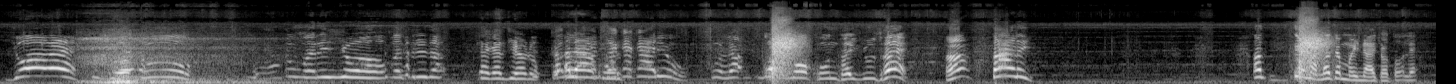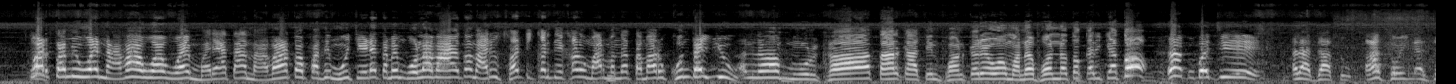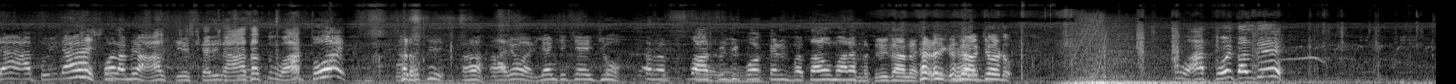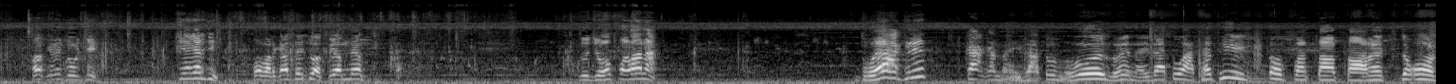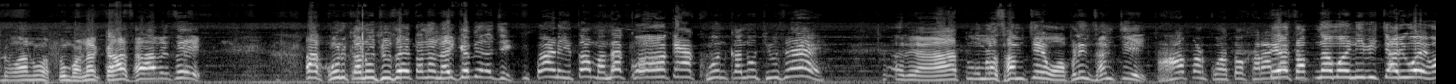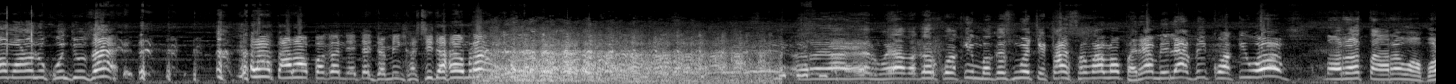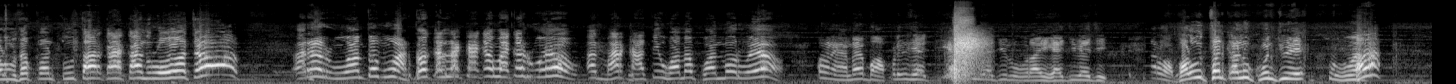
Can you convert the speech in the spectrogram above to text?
જો હવે. જો તું. તું મરી ગયો અલ્યા કાકા હાર્યું ગોમો ખૂન થઈ ગયું છે હા? તાણી. અને તે મને મહિના છો તો લે પણ તમે હોય નાવા હોય હોય મર્યા તા નાવા તો પછી હું ચેડે તમે બોલાવા આવ્યો તો મારું સ ટિકટ દેખાડું માર મને તમારું ખૂન થઈ ગયું. અલ્યા મૂર્ખા તાર કાચીને ફોન કર્યો હો મને ફોન નતો કરી કેતો. એ બુબજી અલા જા તું આ ધોઈ ના જા આ ધોઈ ના પણ અમે હાલ કેસ કરીને આ સા તું વાત ધોય. ભત્રીજી આર્યો હરિયાણ જગ્યાએ જો. અરે પાછુજી કોક કરી બતાવો મારા ભત્રીજાને. જોડો. તું હાથ ધોય જલ્દી. હા કરી ધોજી ઓ વળગાડ દેજો તું એમને એમ. તું જો પડાના ધોયા આખરી? કાકા નહીં જાતું લોય લોય નહીં જાતું હાથેથી. તો પતા તારે ચોડવાનું હતું. મને કા થડાવે છે? આ ખૂન કનું થયું છે? તને નહીં ખબર હજી પણ એ તો મને કહો કે આ ખૂન કનું થયું છે. અરે આ તું હમણાં સમજે ઓફળીને સમજે. હા પણ કહો તો ખરા. તે સપનામાં નહીં વિચાર્યું હોય એવા માણસનું ખૂન થયું છે? અરે તારા પગ નેચે જમીન ખસી જાય હમણાં. અરે આ એ રોયા વગર કોકી મગજમાં ચેટા સવાલો ભર્યા મેલ્યા થી કોકી ઓમ અરે તારે વાભળું છે પણ તું તાર કાકા રોયો છે. અરે રોવામ તો હું અડધો કલાક કાકા વાકા રોયો અને માર કાચી હોમે ફોનમાં રોયો. પણ એને બાપડી હેજી હેજી રોરાઈ હેજી હેજી. વાપરવું જ છે ને કાનું ખૂન થયું એ?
